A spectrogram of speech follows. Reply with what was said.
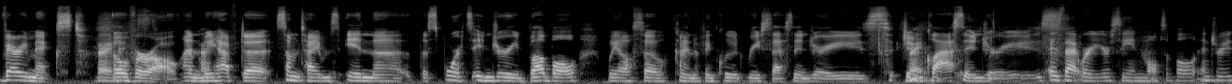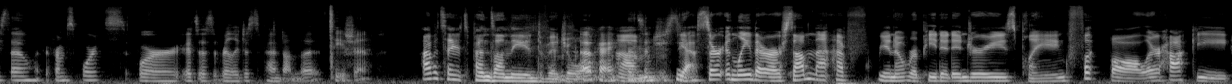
very mixed Very mixed. overall. And Okay. we have to sometimes in the the sports injury bubble, we also kind of include recess injuries, gym Right. class injuries. Is that where you're seeing multiple injuries though from sports, or it does it really just depend on the patient? I would say it depends on the individual. Um, Okay, that's interesting. Yeah, certainly there are some that have, you know, repeated injuries playing football or hockey,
